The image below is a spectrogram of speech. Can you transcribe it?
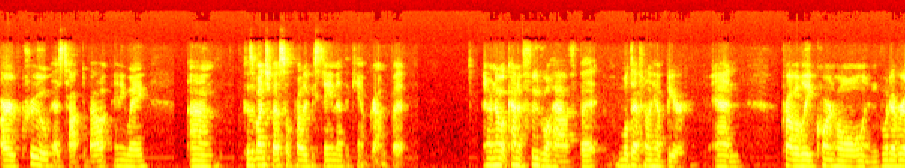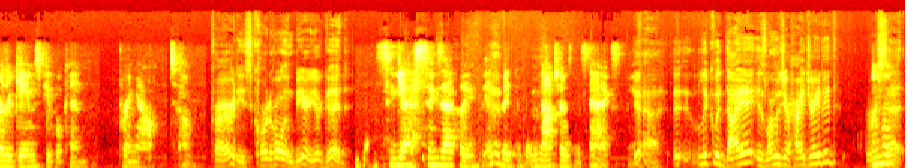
our crew has talked about anyway. Um, because a bunch of us will probably be staying at the campground, but I don't know what kind of food we'll have, but we'll definitely have beer and probably cornhole and whatever other games people can bring out. So, priorities, cornhole and beer. You're good. so yes, exactly. Anybody can bring nachos and snacks. Yeah, Uh, liquid diet. As long as you're hydrated, we're Mhm. set.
